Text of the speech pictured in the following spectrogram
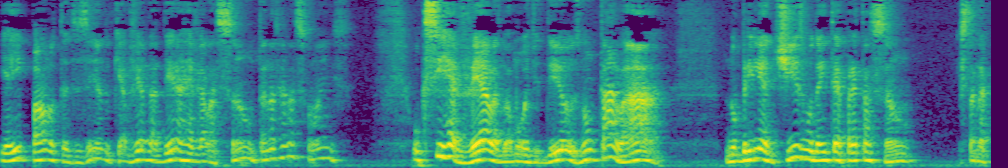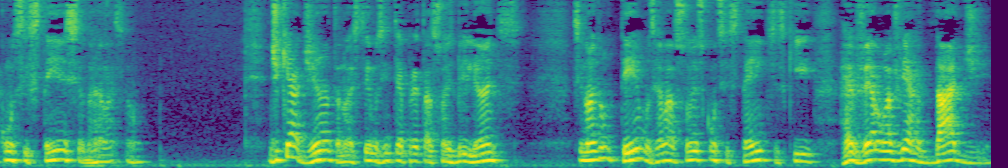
E aí Paulo está dizendo que a verdadeira revelação está nas relações. O que se revela do amor de Deus não está lá no brilhantismo da interpretação, está na consistência da relação. De que adianta nós termos interpretações brilhantes se nós não temos relações consistentes que revelam a verdade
